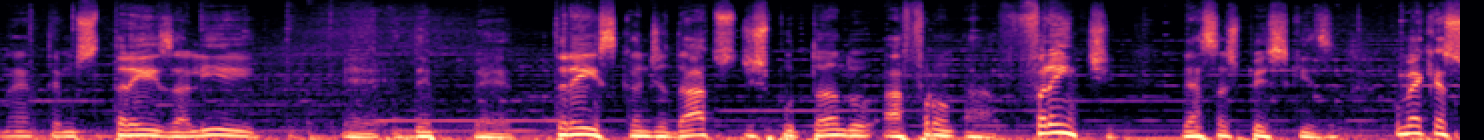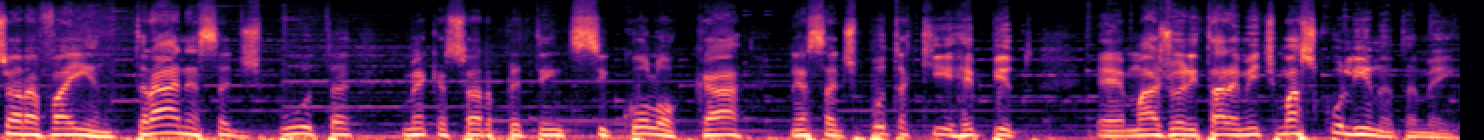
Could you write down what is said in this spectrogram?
né? Temos três ali, é, de, é, três candidatos disputando a, front, a frente dessas pesquisas. Como é que a senhora vai entrar nessa disputa? Como é que a senhora pretende se colocar nessa disputa que, repito, é majoritariamente masculina também?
